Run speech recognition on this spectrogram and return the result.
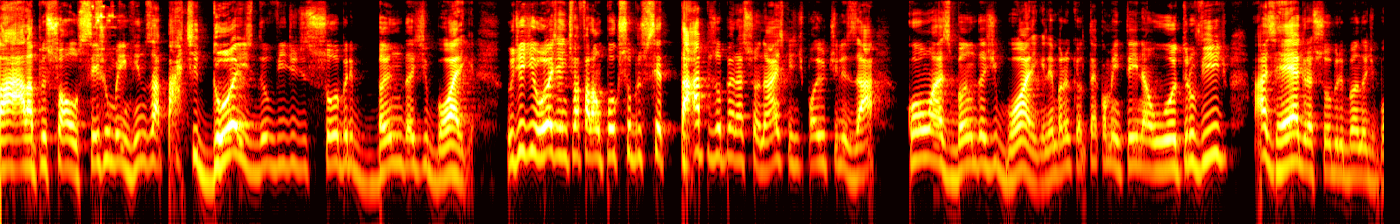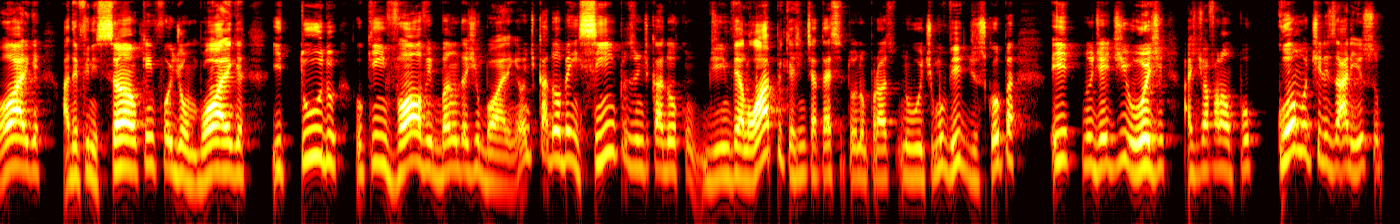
Fala pessoal, sejam bem-vindos à parte 2 do vídeo de sobre bandas de Bollinger. No dia de hoje a gente vai falar um pouco sobre os setups operacionais que a gente pode utilizar com as bandas de Bollinger. Lembrando que eu até comentei no outro vídeo as regras sobre banda de Bollinger, a definição, quem foi John Bollinger e tudo o que envolve bandas de Bollinger. É um indicador bem simples, um indicador de envelope, que a gente até citou no, próximo, no último vídeo, desculpa. E no dia de hoje a gente vai falar um pouco como utilizar isso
